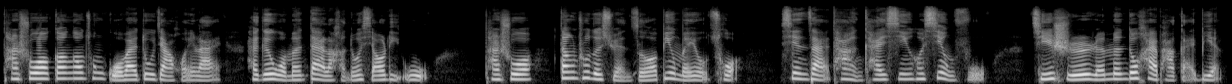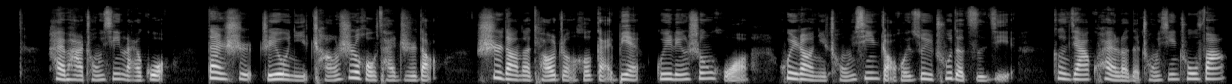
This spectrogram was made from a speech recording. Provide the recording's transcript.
他说刚刚从国外度假回来，还给我们带了很多小礼物。他说当初的选择并没有错，现在他很开心和幸福。其实人们都害怕改变，害怕重新来过。但是只有你尝试后才知道，适当的调整和改变，归零生活，会让你重新找回最初的自己，更加快乐的重新出发。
